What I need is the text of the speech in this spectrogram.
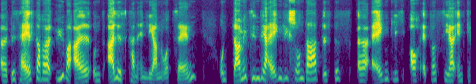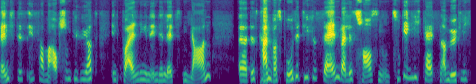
Äh, das heißt aber, überall und alles kann ein Lernort sein. Und damit sind wir eigentlich schon da, dass das äh, eigentlich auch etwas sehr Entgrenztes ist, haben wir auch schon gehört, in, vor allen Dingen in den letzten Jahren. Äh, das kann was Positives sein, weil es Chancen und Zugänglichkeiten ermöglicht,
